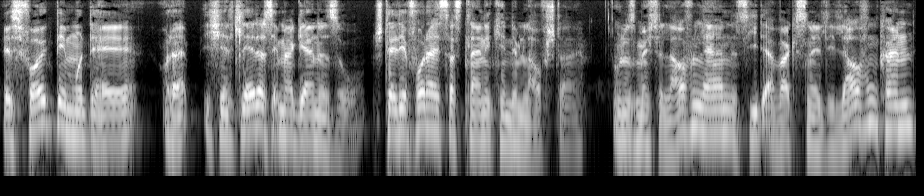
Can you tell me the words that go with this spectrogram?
es folgt dem Modell, oder ich erkläre das immer gerne so. Stell dir vor, da ist das kleine Kind im Laufstall. Und es möchte laufen lernen, es sieht Erwachsene, die laufen können,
